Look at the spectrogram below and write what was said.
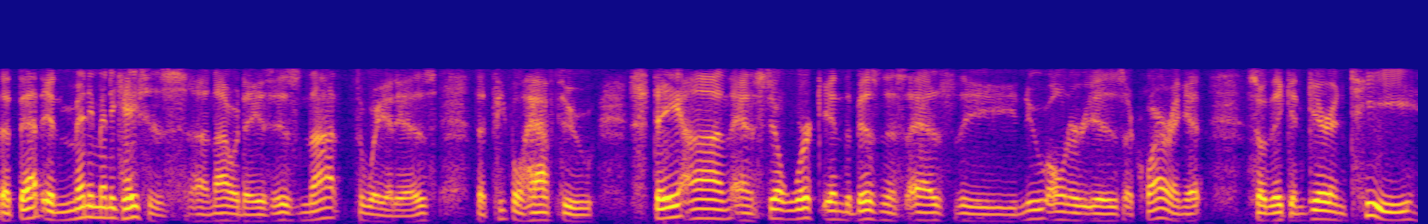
That that in many many cases uh, nowadays is not the way it is. That people have to stay on and still work in the business as the new owner is acquiring it, so they can guarantee.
